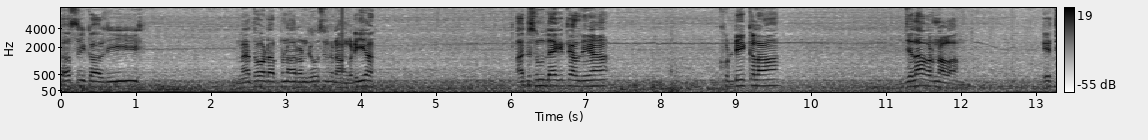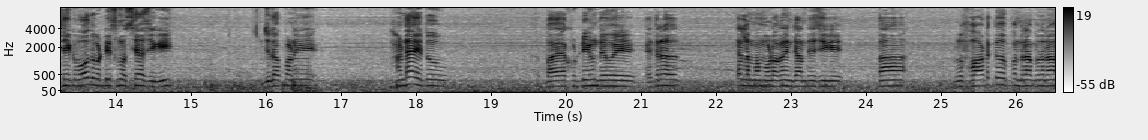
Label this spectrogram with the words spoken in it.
ਸਤਿ ਸ੍ਰੀ ਅਕਾਲ ਜੀ। ਮੈਂ ਤੁਹਾਡਾ ਆਪਣਾ ਰਣਜੋਤ ਸਿੰਘ ਰਾਮਗੜੀ ਆ ਅੱਜ ਤੁਹਾਨੂੰ ਲੈ ਕੇ ਚੱਲਦੇ ਆਂ ਖੁੱਡੀ ਕਲਾਂ, ਜ਼ਿਲ੍ਹਾ ਬਰਨਾਲਾ। ਇੱਥੇ ਇੱਕ ਬਹੁਤ ਵੱਡੀ ਸਮੱਸਿਆ ਸੀਗੀ, ਜਦੋਂ ਆਪਾਂ ਨੇ ਹੰਡਾਏ ਤੋਂ ਬਾਇਆ ਖੁੱਡੀ ਹੁੰਦੇ ਹੋਏ, ਇਧਰ ਢਲਮਾ ਮੋੜਾ ਕਨੇ ਜਾਂਦੇ ਸੀਗੇ, ਤਾਂ ਮਤਲਬ ਫਾਟਕ 15 15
